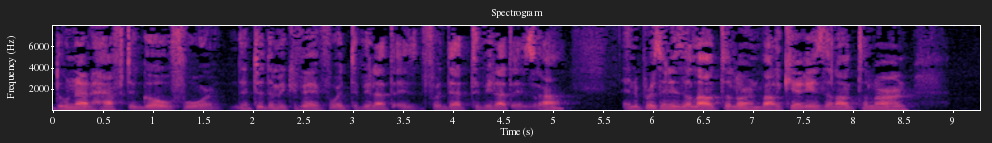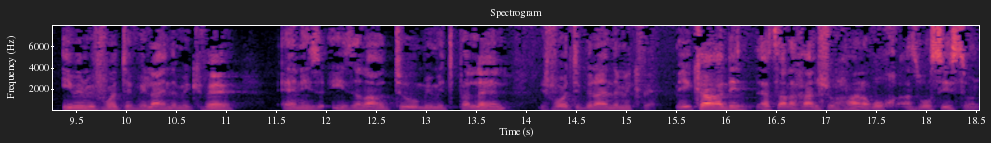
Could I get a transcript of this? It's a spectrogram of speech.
do not have to go for to the mikveh for for that tevilat Ezra, and the person is allowed to learn. Baal Keri is allowed to learn even before Tevilah in the mikveh, and he's, he's allowed to be mitpalel before Tevilah in the mikveh. Meikar adin, that's Alachan Shulchan Aruch, as we'll see soon.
